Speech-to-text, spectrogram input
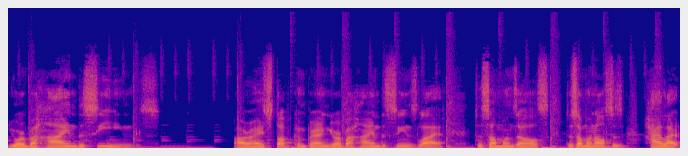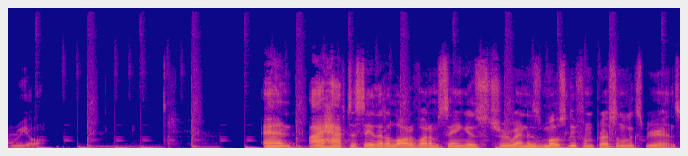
your behind the scenes. All right, stop comparing your behind the scenes life to someone else to someone else's highlight reel. And I have to say that a lot of what I'm saying is true and is mostly from personal experience.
